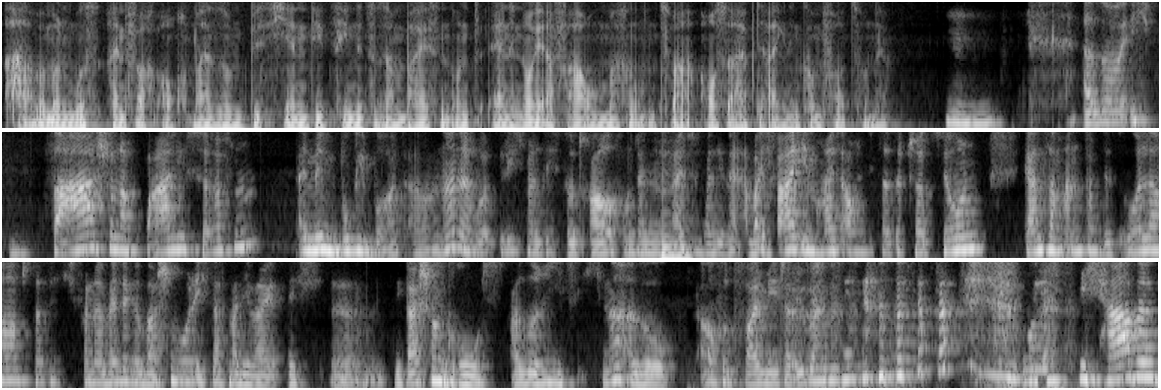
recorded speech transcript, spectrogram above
Aber man muss einfach auch mal so ein bisschen die Zähne zusammenbeißen und eine neue Erfahrung machen, und zwar außerhalb der eigenen Komfortzone. Mhm. Also ich war schon auf Bali surfen, äh, mit dem Boogieboard aber, ne? da legt man sich so drauf und dann mhm. man die Welle. Aber ich war eben halt auch in dieser Situation ganz am Anfang des Urlaubs, dass ich von der Welle gewaschen wurde. Ich sag mal, die war jetzt nicht, äh, die war schon groß, also riesig, ne? also auch so zwei Meter über mir. und ich habe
